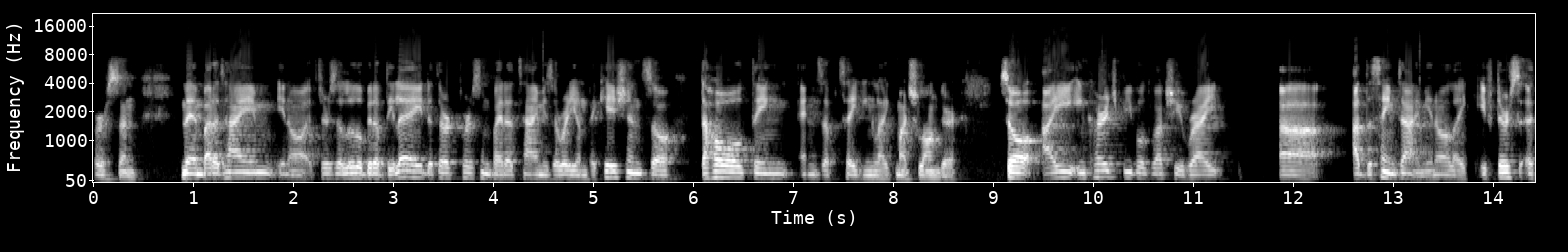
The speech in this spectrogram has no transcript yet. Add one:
person. And then by the time you know if there's a little bit of delay the third person by that time is already on vacation so the whole thing ends up taking like much longer. So i encourage people to actually write uh, at the same time you know like if there's a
